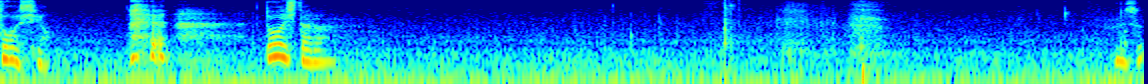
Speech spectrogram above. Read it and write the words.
どうしよう。どうしたら。むず。っ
